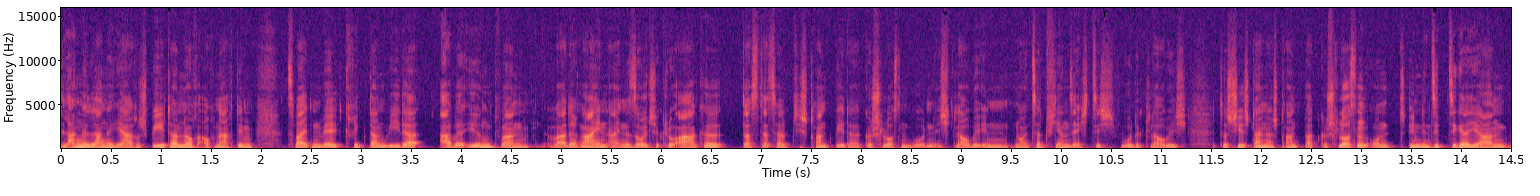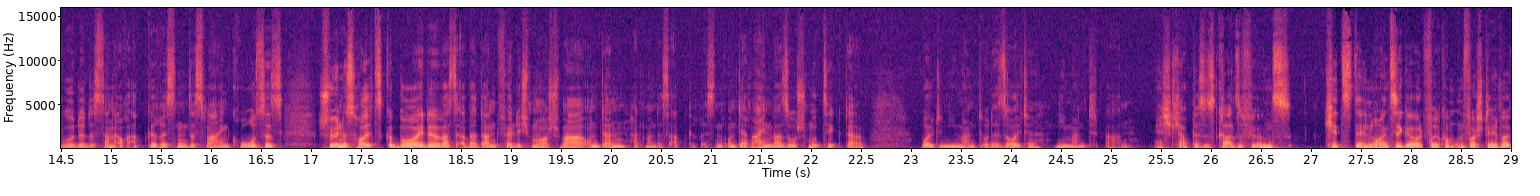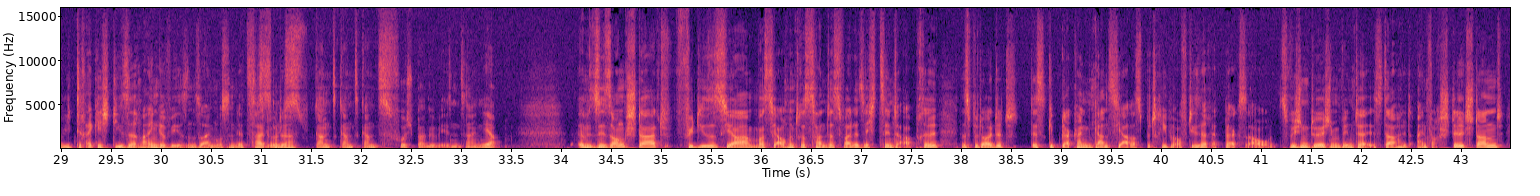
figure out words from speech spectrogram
lange, lange Jahre später noch, auch nach dem Zweiten Weltkrieg dann wieder. Aber irgendwann war der Rhein eine solche Kloake, dass deshalb die Strandbäder geschlossen wurden. Ich glaube, in 1964 wurde, glaube ich, das Schiersteiner Strandbad geschlossen und in den 70er Jahren wurde das dann auch abgerissen. Das war ein großes, schönes Holzgebäude, was aber dann völlig morsch war und dann hat man das abgerissen. Und der Rhein war so schmutzig, da wollte niemand oder sollte niemand baden. Ich glaube, das ist gerade so für uns Kids der 90er vollkommen unvorstellbar, wie dreckig dieser Rhein gewesen sein muss in der Zeit, das oder? Muss ganz, ganz, ganz furchtbar gewesen sein, ja. Äh, Saisonstart für dieses Jahr, was ja auch interessant ist, war der 16. April. Das bedeutet, es gibt gar keinen Ganzjahresbetrieb auf dieser Redbergsau. Zwischendurch im Winter ist da halt einfach Stillstand.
